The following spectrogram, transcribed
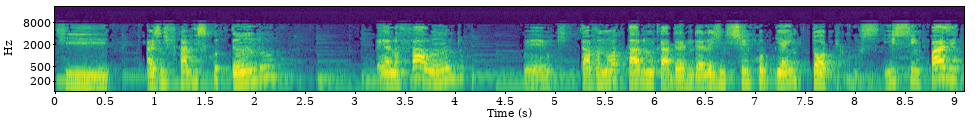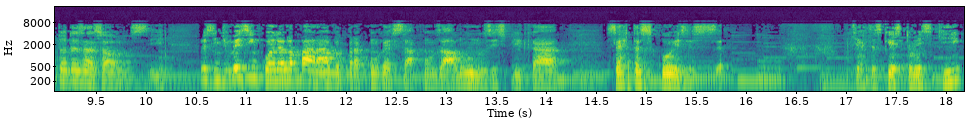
que a gente ficava escutando ela falando é, o que estava anotado no caderno dela, a gente tinha que copiar em tópicos. Isso em quase todas as aulas. E assim, de vez em quando ela parava para conversar com os alunos, explicar certas coisas, certas questões que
